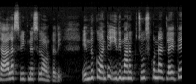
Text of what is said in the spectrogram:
చాలా స్వీట్నెస్గా ఉంటుంది. ఎందుకు అంటే ఇది మనకు చూసుకున్నట్లయితే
